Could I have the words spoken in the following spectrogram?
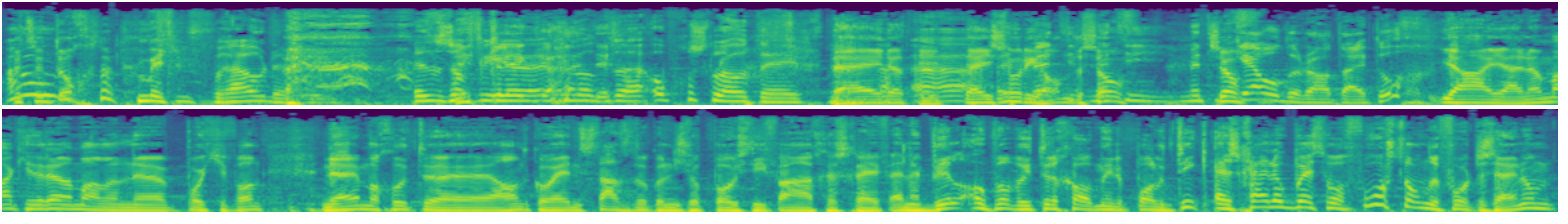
Met zijn dochter? Met die vrouw daarin. Het is alsof je eh, iemand eh, opgesloten heeft. Nee, dat niet. Nee, sorry met, Han. die- Zo, met die, met die kelder altijd, toch? Ja, ja, nou maak je er helemaal een eh, potje van. Nee, maar goed, eh Han Cohen staat het ook al niet zo positief aangeschreven. En hij wil ook wel weer terugkomen in de politiek. Er schijnt ook best wel voorstander voor te zijn om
